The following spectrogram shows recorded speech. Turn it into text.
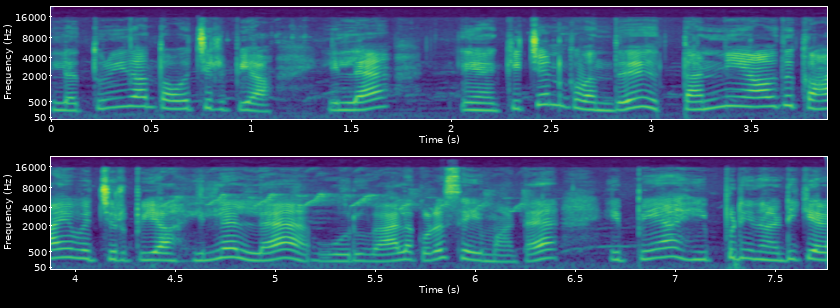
இல்லை துணி தான் துவைச்சிருப்பியா? இல்லை என் கிச்சனுக்கு வந்து தண்ணியாவது காய வச்சிருப்பியா? இல்லை இல்லை ஒரு வேலை கூட செய்ய மாட்டேன். இப்போ ஏன் இப்படி நடிக்கிற?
